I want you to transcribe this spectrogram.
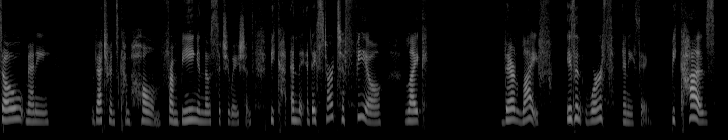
so many veterans come home from being in those situations because and they, they start to feel like their life isn't worth anything because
